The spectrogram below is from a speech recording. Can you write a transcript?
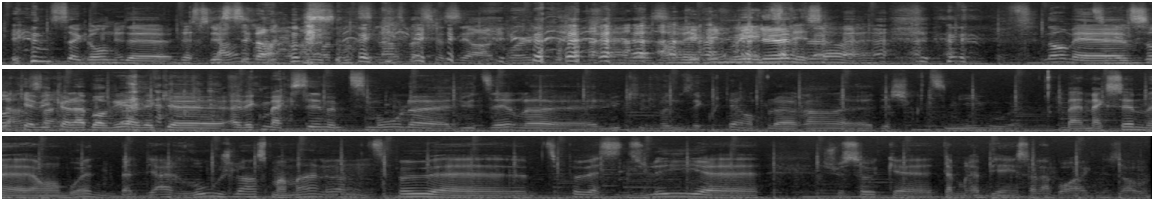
une seconde de, De silence. silence. silence parce que c'est awkward. On a Une une minute. minute. ça, hein. Non, mais euh, vous autres qui avez collaboré avec, euh, avec Maxime, un petit mot là, à lui dire, là, euh, lui qui va nous écouter en pleurant euh, de Chicoutimi. Ou, Ben Maxime, on boit une belle bière rouge là en ce moment, là, un petit peu, un petit peu acidulée. Euh, je suis sûr que t'aimerais bien ça la boire avec nous autres.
